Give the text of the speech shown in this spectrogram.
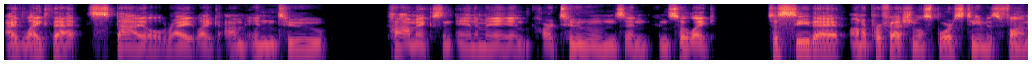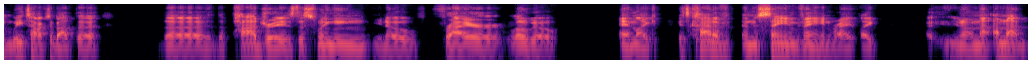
I like that style, right? Like I'm into comics and anime and cartoons and and so like to see that on a professional sports team is fun. We talked about the the the Padres, the swinging, you know, Friar logo, and like it's kind of in the same vein, right? Like, uh, you know, I'm not I'm not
